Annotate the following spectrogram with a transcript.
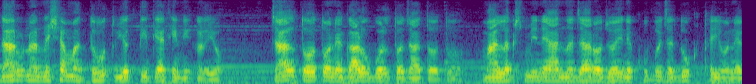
દારૂના નશામાં ધોત વ્યક્તિ ત્યાંથી નીકળ્યો. ચાલતો હતો ને ગાળું બોલતો જતો હતો. મા લક્ષ્મીને આ નજારો જોઈને ખૂબ જ દુઃખ થયું અને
